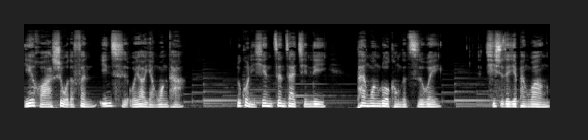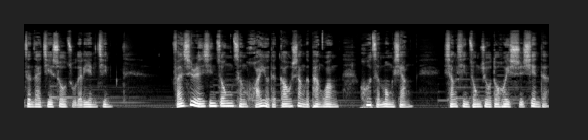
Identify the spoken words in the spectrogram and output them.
耶和华是我的份，因此我要仰望他。如果你现正在经历盼望落空的滋味，其实这些盼望正在接受主的炼净。凡是人心中曾怀有的高尚的盼望或者梦想，相信终究都会实现的，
